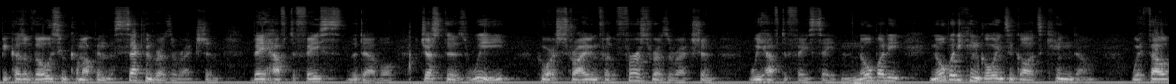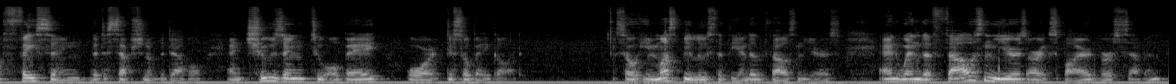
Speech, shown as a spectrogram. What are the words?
because of those who come up in the second resurrection, they have to face the devil, just as we, who are striving for the first resurrection, we have to face Satan. Nobody, nobody can go into God's kingdom without facing the deception of the devil and choosing to obey or disobey God. So he must be loosed at the end of the thousand years. And when the thousand years are expired, verse 7,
